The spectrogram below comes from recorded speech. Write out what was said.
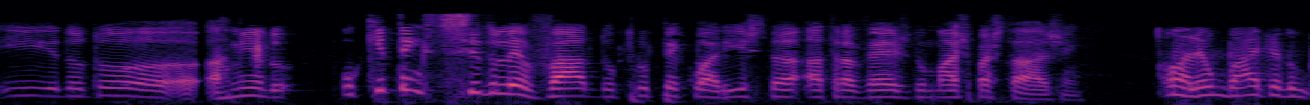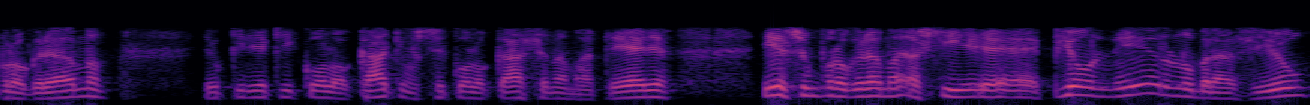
e, doutor Armindo, o que tem sido levado para o pecuarista através do Mais Pastagem? Olha, é um baita de um programa. Eu queria aqui colocar, que você colocasse na matéria. Esse é um programa, acho que é pioneiro no Brasil.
